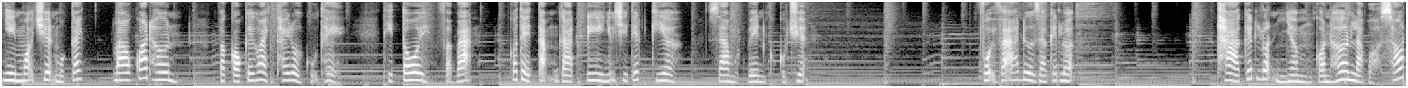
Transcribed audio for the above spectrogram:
nhìn mọi chuyện một cách bao quát hơn và có kế hoạch thay đổi cụ thể, thì tôi và bạn có thể tạm gạt đi những chi tiết kia ra một bên của câu chuyện. Vội vã đưa ra kết luận. Thà kết luận nhầm còn hơn là bỏ sót.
